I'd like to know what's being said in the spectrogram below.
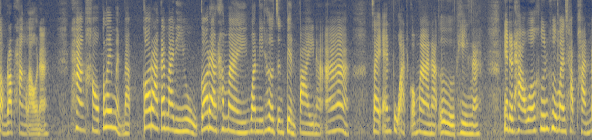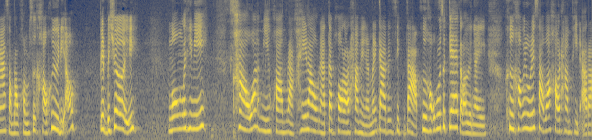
สำหรับทางเรานะ ทางเขาก็เลยเหมือนแบบ ก็รักกันมาดีอยู่ ก็แล้วทำไมวันนี้เธอจึงเปลี่ยนไปนะอ่าใจแอนปูอัดก็มานะ เออ เพลงนะ เนี่ยเดอะทาวเวอร์ขึ้นคือมันฉับพลันมากสำหรับความรู้สึกเขาคืออยู่ดีเอ้าเปลี่ยนไปเฉยงงเลยทีนี้เขาอะมีความรักให้เรานะ แต่พอเราทำอย่างนั้นมันกลายเป็นสิบดาบ คือเขาไม่รู้จะแก้กับเราอยัางไง คือเขาไม่รู้ด้วยซ้ำว่าเขาทำผิดอะไร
